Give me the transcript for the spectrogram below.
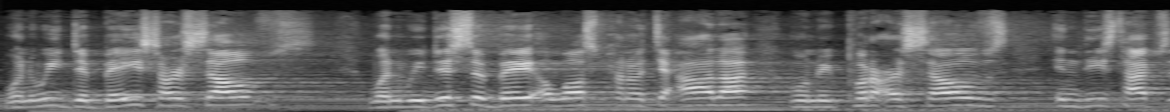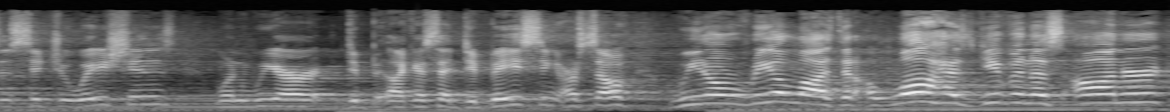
When we debase ourselves, when we disobey Allah subhanahu wa ta'ala, when we put ourselves in these types of situations, when we are, like I said, debasing ourselves, we don't realize that Allah has given us honor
